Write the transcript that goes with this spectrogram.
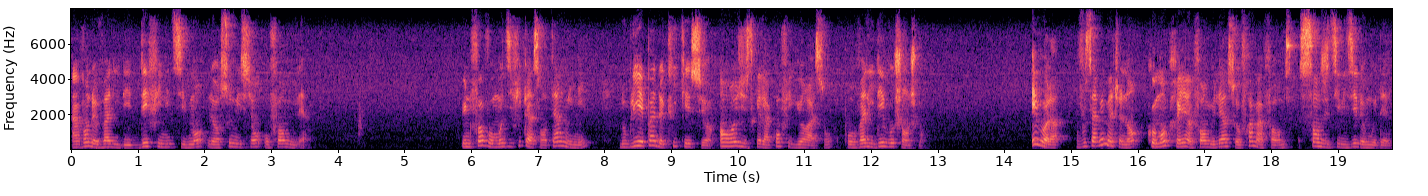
avant de valider définitivement leur soumission au formulaire. Une fois vos modifications terminées, n'oubliez pas de cliquer sur Enregistrer la configuration pour valider vos changements. Et voilà, vous savez maintenant comment créer un formulaire sur Framaforms sans utiliser de modèle.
